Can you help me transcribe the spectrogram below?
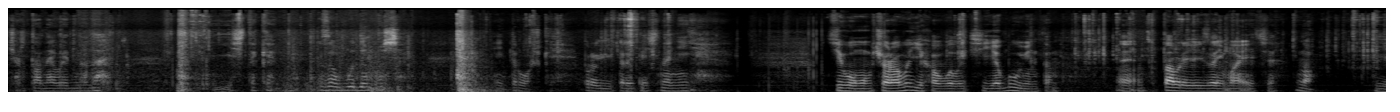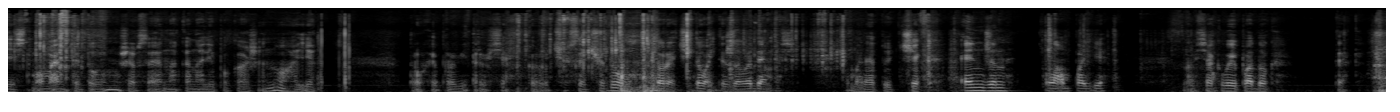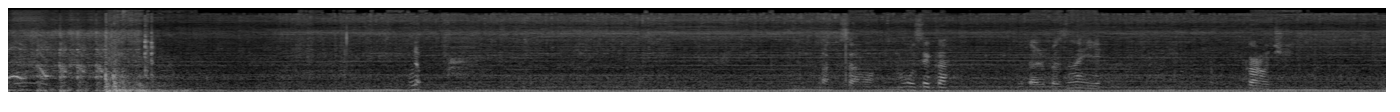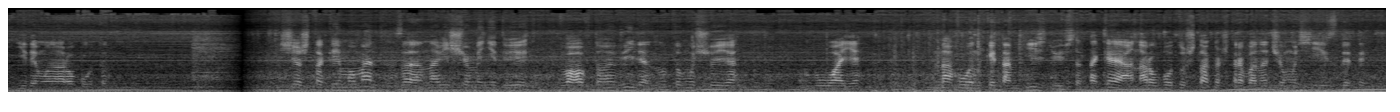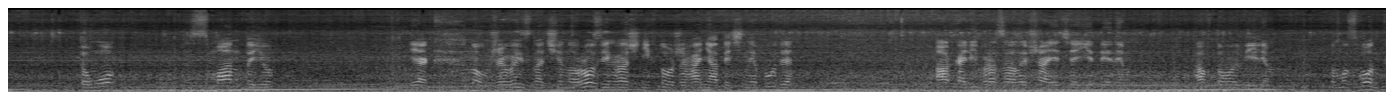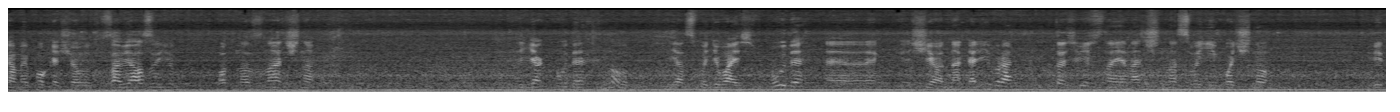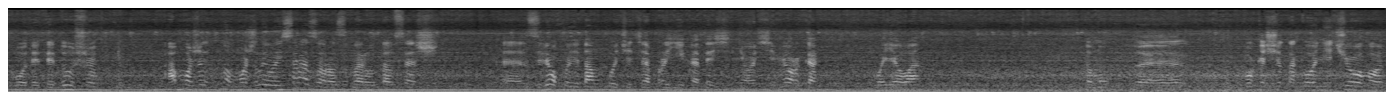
чорта не видно, да? Є таке. Заводимося. І трошки провітритись на ній. В цілому вчора виїхав в Олексія, був він там Е, Таврією займається. Ну, є моменти, то йому ще все на каналі покаже. Ну, а я трохи провітрився. Коротше, все чудово. До речі, давайте заведемось. У мене тут чек engine, лампа є. На всяк випадок. Так. Музика. Куди без неї. Коротше, їдемо на роботу. Ще ж такий момент, за навіщо мені дві, два автомобіля, ну тому що я буває на гонки там їздю і все таке, а на роботу ж також треба на чомусь їздити. Тому з мантою, як ну, вже визначено розіграш, ніхто вже ганятись не буде. А калібра залишається єдиним автомобілем. Тому з гонками поки що зав'язую однозначно. Як буде, ну, я сподіваюсь, буде е, ще одна калібра, то звісно я на, на своїй почну відводити душу. А може, ну, можливо і сразу розберу, та все ж е, з Льохою там хочеться проїхатись, у нього сімерка бойова. Тому е, поки що такого нічого.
